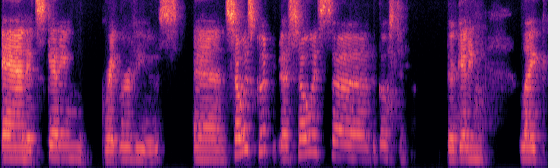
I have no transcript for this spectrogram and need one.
and it's getting great reviews. And so is good. Uh, so is uh, the Ghost in Her. They're getting like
